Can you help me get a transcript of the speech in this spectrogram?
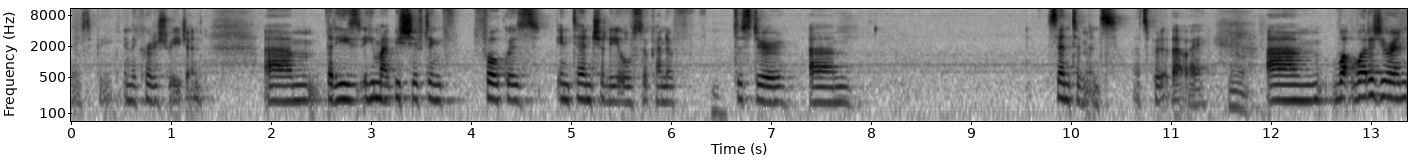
basically, in the Kurdish region, um, that he's, he might be shifting focus intentionally also kind of to stir um, sentiments. Let's put it that way. Yeah. Um, what, what is your uh,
